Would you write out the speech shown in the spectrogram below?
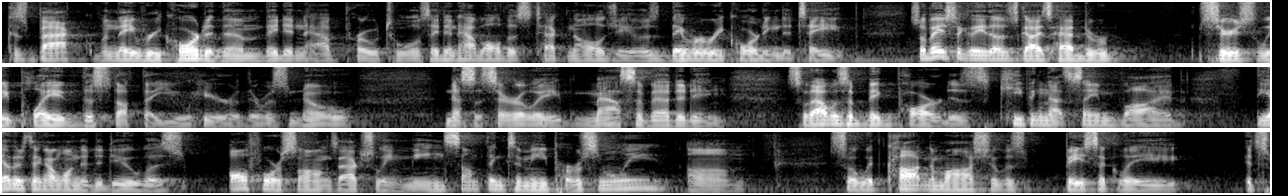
Because back when they recorded them, they didn't have Pro Tools, they didn't have all this technology. It was they were recording to tape. So basically, those guys had to seriously play the stuff that you hear. There was no necessarily massive editing. So that was a big part is keeping that same vibe. The other thing I wanted to do was all four songs actually mean something to me personally. Um, so with Caught in a Mosh, it was basically it's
